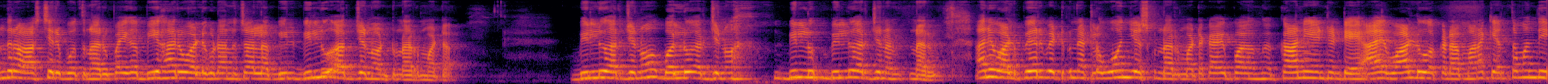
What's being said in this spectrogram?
అందరూ ఆశ్చర్యపోతున్నారు. పైగా బీహార్ వాళ్ళు కూడా చాలా బిల్ బిల్లు అర్జున్ అంటున్నారు అనమాట బిల్లు అర్జునో బల్లు అర్జునో బిల్లు బిల్లు అర్జున్ అంటున్నారు. అని వాళ్ళు పేరు పెట్టుకుని అట్లా ఓన్ చేసుకున్నారు అనమాట కానీ ఏంటంటే వాళ్ళు అక్కడ మనకి ఎంతమంది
